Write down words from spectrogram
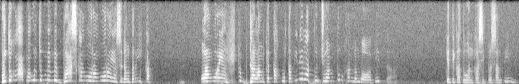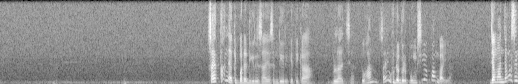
Untuk apa? Untuk membebaskan orang-orang yang sedang terikat. Orang-orang yang hidup dalam ketakutan. Inilah tujuan Tuhan membawa kita. Ketika Tuhan kasih pesan ini. Saya tanya kepada diri saya sendiri ketika belajar, Tuhan saya udah berfungsi apa enggak ya? Jangan-jangan saya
